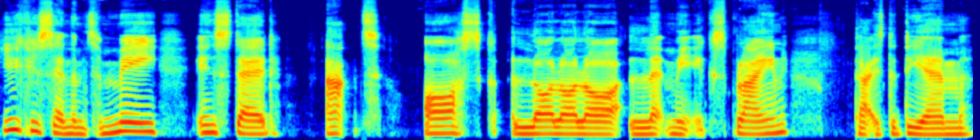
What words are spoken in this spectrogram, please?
you can send them to me instead at ask la la la let me explain. That is the DM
